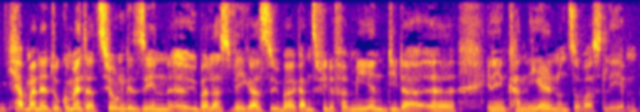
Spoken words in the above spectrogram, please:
Ich habe mal eine Dokumentation gesehen äh, über Las Vegas, über ganz viele Familien, die da äh, in den Kanälen und sowas leben.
